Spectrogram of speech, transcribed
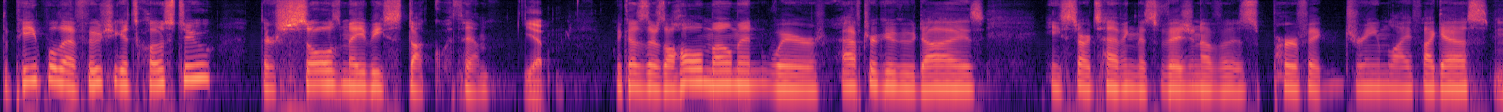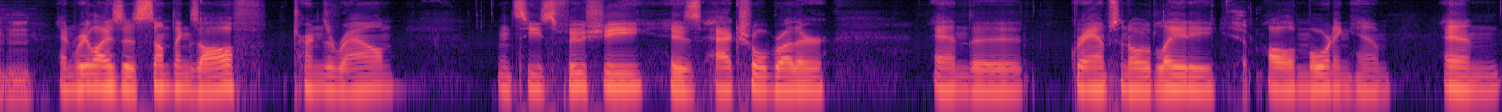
the people that Fushi gets close to, their souls may be stuck with him. Yep. Because there's a whole moment where after Gugu dies, he starts having this vision of his perfect dream life, I guess, hmm and realizes something's off, turns around and sees Fushi, his actual brother, and the Gramps and old lady Yep. all mourning him and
